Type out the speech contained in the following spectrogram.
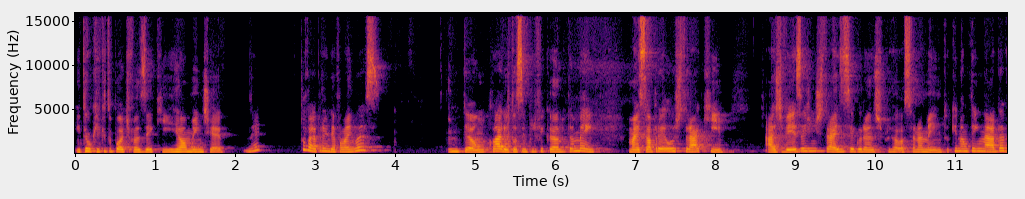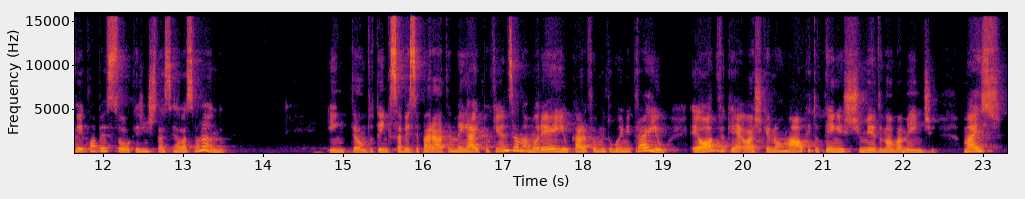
Então o que que tu pode fazer que realmente é, né? Tu vai aprender a falar inglês. Então, claro, eu tô simplificando também, mas só para ilustrar aqui, às vezes a gente traz inseguranças para o relacionamento que não tem nada a ver com a pessoa que a gente está se relacionando. Então, tu tem que saber separar também. Ai, porque antes eu namorei e o cara foi muito ruim e me traiu. É óbvio que é, eu acho que é normal que tu tenha este medo novamente. Mas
